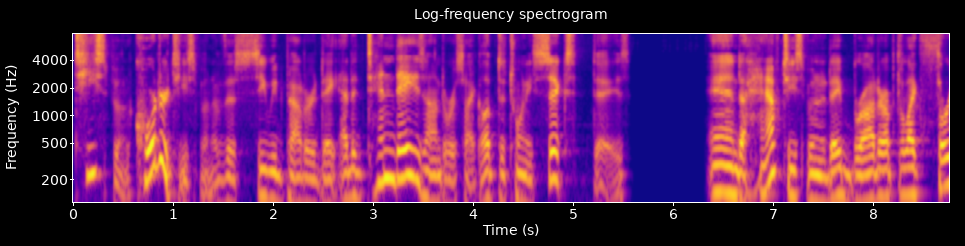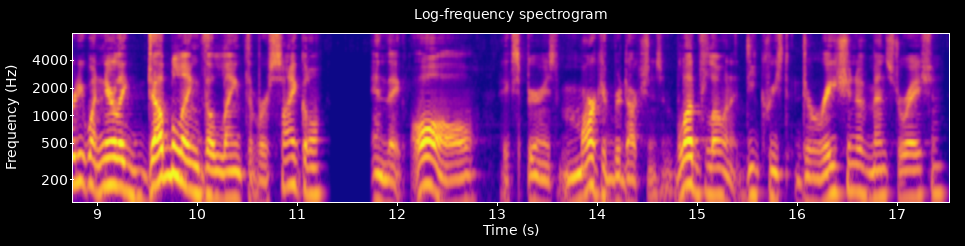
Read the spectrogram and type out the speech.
teaspoon, a quarter teaspoon of this seaweed powder a day, added 10 days onto her cycle, up to 26 days, and a half teaspoon a day brought her up to like 31, nearly doubling the length of her cycle, and they all experienced marked reductions in blood flow and a decreased duration of menstruation.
